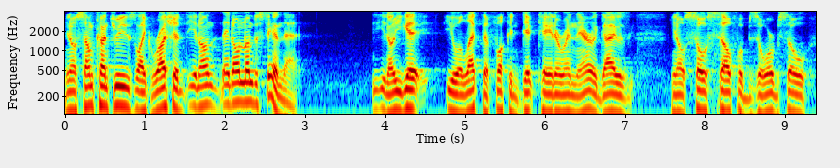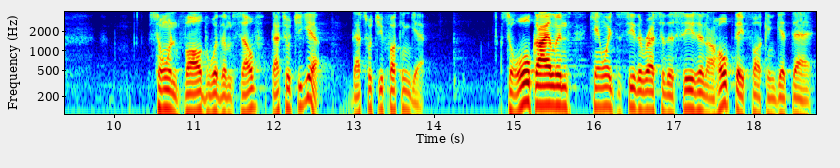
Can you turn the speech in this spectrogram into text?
You know, some countries like Russia, you know, they don't understand that. You know, you get you elect a fucking dictator in there, a guy who's, you know, so self-absorbed, so so involved with himself. That's what you get. That's what you fucking get. So Oak Island, can't wait to see the rest of the season. I hope they fucking get that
